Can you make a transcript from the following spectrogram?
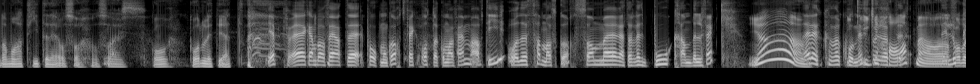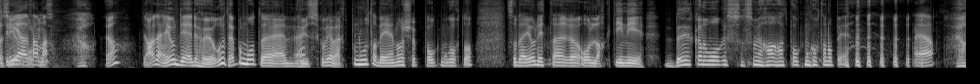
da må jeg ha tid til det også. Og så Nice. går, går det litt i ett. Jepp. Jeg kan bare si at eh, Pokémon-kort fikk 8,5 av 10, og det er samme score som eh, rett og slett bokhandel fikk. Ja! Det er litt komisk. Ikke ikke at- hat det for at jeg lukter mye av det samme. Ja. Ja, det er jo det. Det hører jo til, på en måte. Jeg husker vi har vært på Notabene og kjøpt Pokémon-kort òg. Så det er jo litt der eh, og lagt inn i bøkene våre som vi har hatt Pokémon-kortene oppi. Ja.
